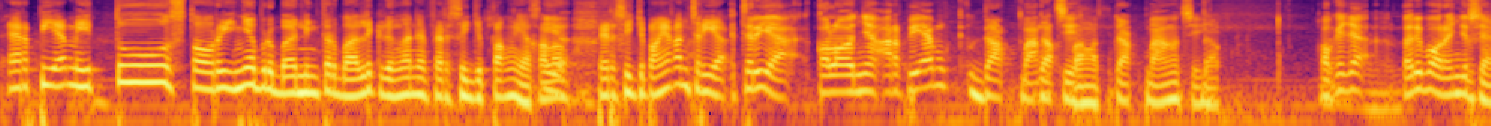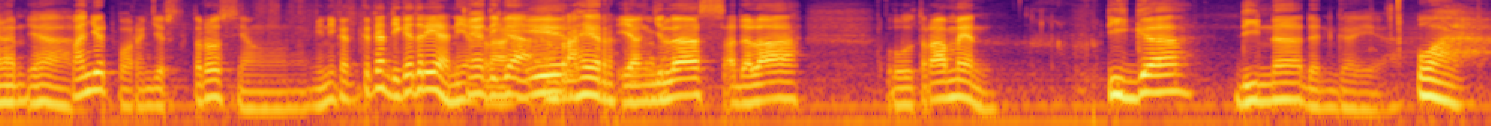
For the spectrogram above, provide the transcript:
RPM itu story-nya berbanding terbalik dengan yang versi Jepang ya. Kalau Iya. versi Jepangnya kan ceria. Ceria. Kalau nya RPM dark banget Dark sih. banget. Dark banget sih. Dark. Oke, Cak. Tadi Power Rangers ya kan? Ya, Lanjut. Power Rangers. Terus yang ini kan kita tiga tadi ya nih Ya, yang tiga, terakhir. yang terakhir. Yang jelas adalah Ultraman. Tiga, Dina dan Gaia. Wah.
